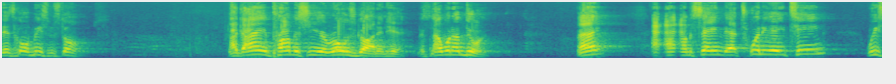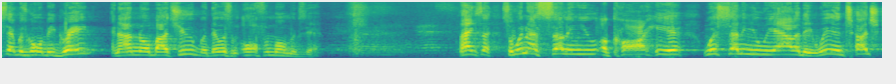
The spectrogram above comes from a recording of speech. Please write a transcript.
there's going to be some storms. Like I ain't promising you a rose garden here. That's not what I'm doing. Right? I, am saying that 2018, we said it was going to be great, and I don't know about you, but there were some awful moments there. Right? So we're not selling you a car here. We're selling you reality. We're in touch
